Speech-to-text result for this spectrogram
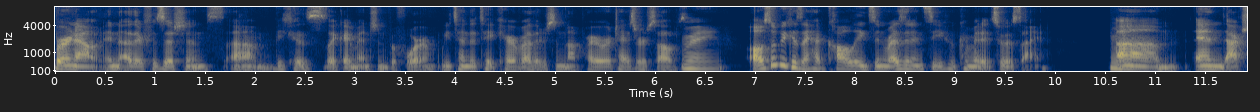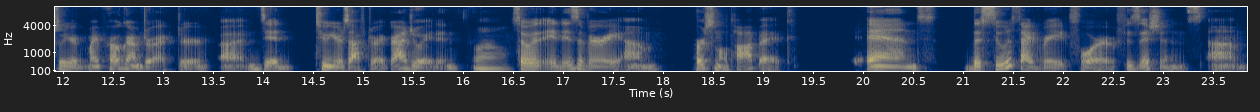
burnout in other physicians um, because, like I mentioned before, we tend to take care of others and not prioritize ourselves. Right. Also, because I had colleagues in residency who committed suicide, Hmm. um, and actually my program director uh, did two years after I graduated. Wow. So it, it is a very um, personal topic. And the suicide rate for physicians um,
